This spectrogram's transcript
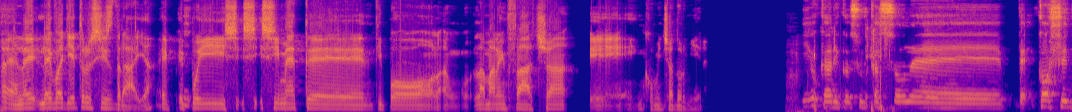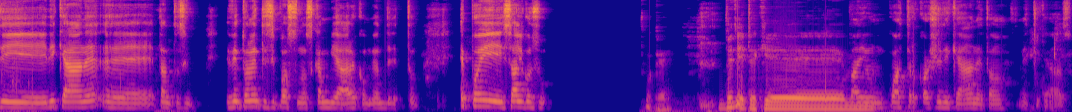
Eh, lei, lei va dietro e si sdraia e, e poi si, si- si mette tipo la, la mano in faccia e incomincia a dormire. Io carico sul cassone beh, cosce di, di cane, eh, tanto si- eventualmente si possono scambiare, come ho detto, e poi salgo su. ok. Vedete che Fai mm, un quattro cosce di cane, to, metti caso.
